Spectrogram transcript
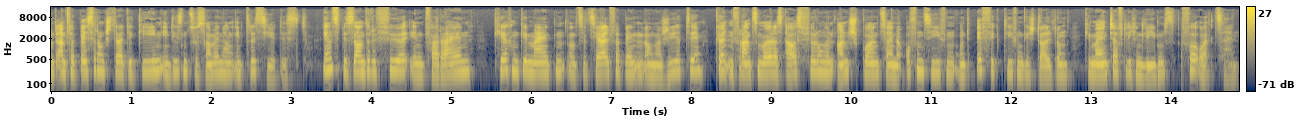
und an Verbesserungsstrategien in diesem Zusammenhang interessiert ist. Insbesondere für in Pfarreien, Kirchengemeinden und Sozialverbänden Engagierte könnten Franz Meurers Ausführungen Ansporn zu einer offensiven und effektiven Gestaltung gemeinschaftlichen Lebens vor Ort sein.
